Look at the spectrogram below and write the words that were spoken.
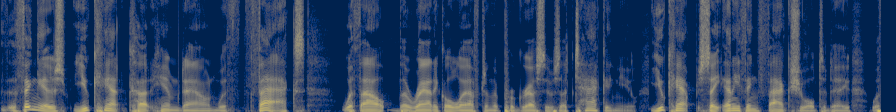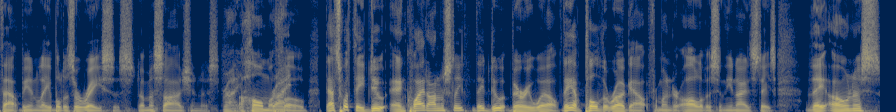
the thing is, you can't cut him down with facts without the radical left and the progressives attacking you. You can't say anything factual today without being labeled as a racist, a misogynist, Right, a homophobe. That's what they do. And quite honestly, they do it very well. They have pulled the rug out from under all of us in the United States. They own us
